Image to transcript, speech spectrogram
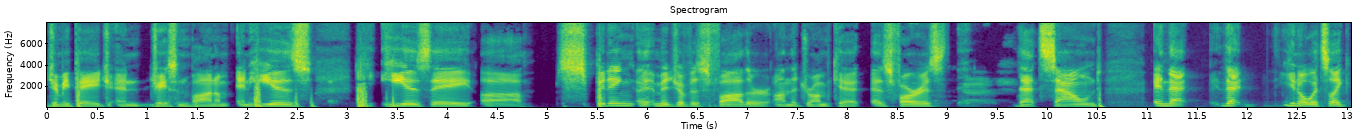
Jimmy Page and Jason Bonham, and he is he- is a uh, spitting image of his father on the drum kit as far as Gosh. that sound and that that you know it's like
